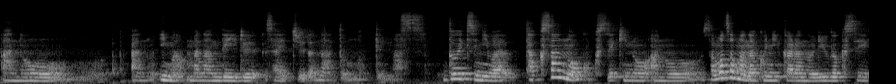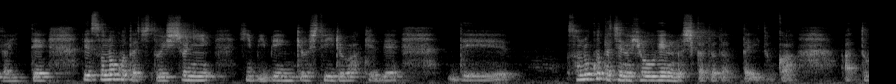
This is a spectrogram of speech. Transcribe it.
あのあの今学んでいる最中だなと思っています。ドイツにはたくさんの国籍のさまざまな国からの留学生がいてでその子たちと一緒に日々勉強しているわけででその子たちの表現の仕方だったりとかあと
